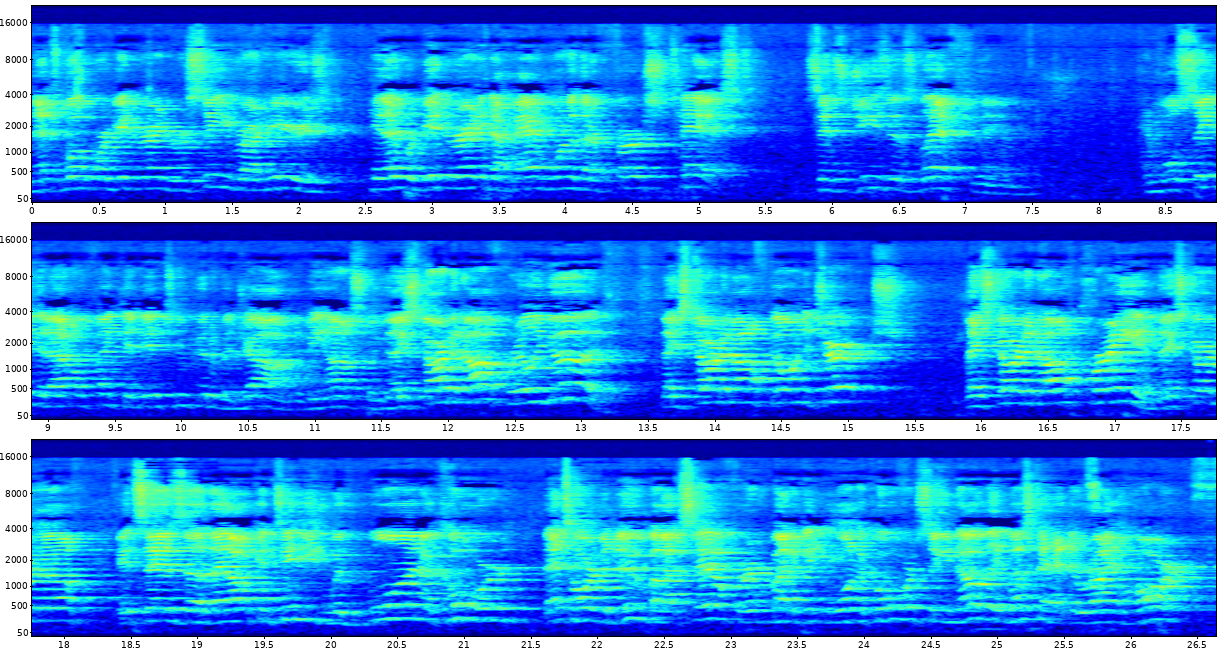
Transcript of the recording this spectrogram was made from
And that's what we're getting ready to receive right here is they were getting ready to have one of their first tests since Jesus left them. And we'll see that I don't think they did too good of a job, to be honest with you. They started off really good. They started off going to church. They started off praying. They started off, it says uh, they all continued with one accord. That's hard to do by itself for everybody getting one accord, so you know they must have had the right heart.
